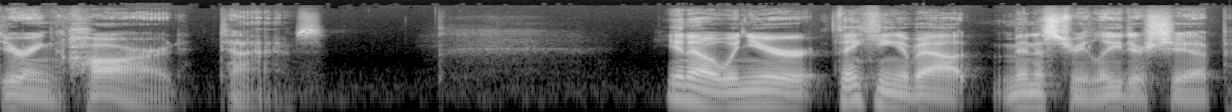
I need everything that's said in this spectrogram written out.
during hard times. You know, when you're thinking about ministry leadership,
